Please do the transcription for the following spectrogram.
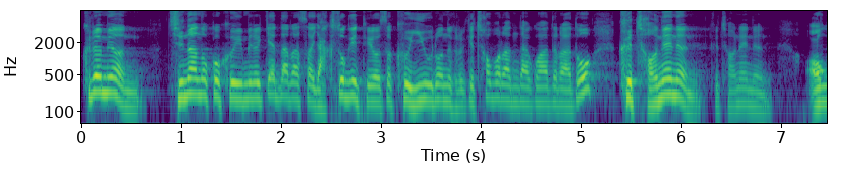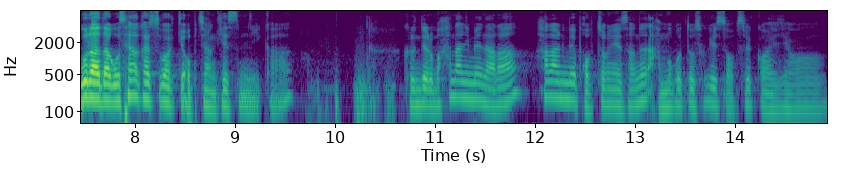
그러면 지나놓고 그 의미를 깨달아서 약속이 되어서 그 이후로는 그렇게 처벌한다고 하더라도 그 전에는 그 전에는 억울하다고 생각할 수밖에 없지 않겠습니까? 그런데 여러분 하나님의 나라, 하나님의 법정에서는 아무것도 속일 수 없을 거예요.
